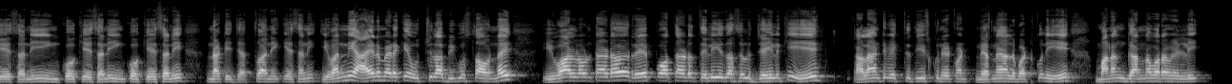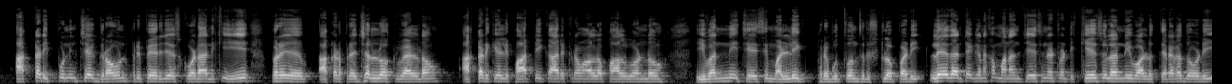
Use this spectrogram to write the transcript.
కేసు అని ఇంకో కేసు అని ఇంకో కేసు అని నటి జత్వానీ కేసు అని ఇవన్నీ ఆయన మెడకే ఉచ్చులా బిగుస్తూ ఉన్నాయి. ఇవాళ ఉంటాడో రేపు పోతాడో తెలియదు అసలు జైలుకి. అలాంటి వ్యక్తి తీసుకునేటువంటి నిర్ణయాలు పట్టుకుని మనం గన్నవరం వెళ్ళి అక్కడ ఇప్పటి నుంచే గ్రౌండ్ ప్రిపేర్ చేసుకోవడానికి ప్ర అక్కడ ప్రజల్లోకి వెళ్ళడం అక్కడికి వెళ్ళి పార్టీ కార్యక్రమాల్లో పాల్గొనడం ఇవన్నీ చేసి మళ్ళీ ప్రభుత్వం దృష్టిలో పడి లేదంటే కనుక మనం చేసినటువంటి కేసులన్నీ వాళ్ళు తిరగదోడి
